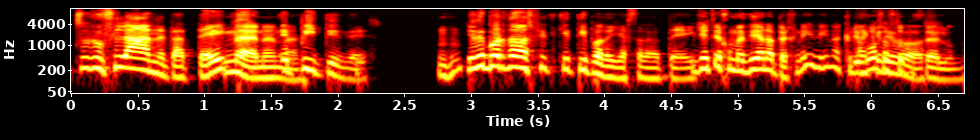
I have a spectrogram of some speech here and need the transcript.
τσουρουφλάνε τα takes Ναι, ναι, ναι. επίτηδες. Μμμ. Και δεν μπορείτε να μας πείτε και τίποτα για αυτά τα takes. Γιατί έχουμε δει ένα παιχνίδι, είναι ακριβώς, αυτό Ακριβώς. που θέλουμε.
